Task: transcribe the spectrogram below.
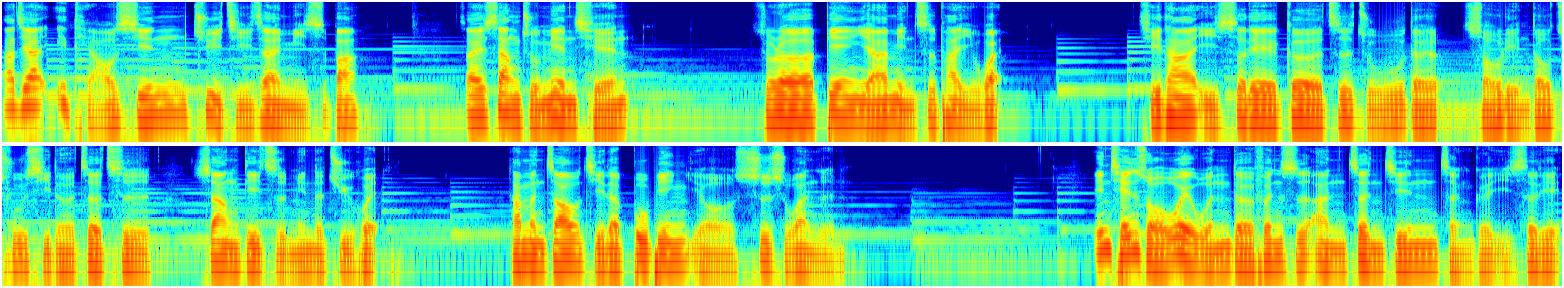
大家一条心聚集在米斯巴，在上主面前，除了便雅悯支派以外，其他以色列各支族的首领都出席了这次上帝子民的聚会。他们召集的步兵有四十万人。因前所未闻的分尸案震惊整个以色列，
